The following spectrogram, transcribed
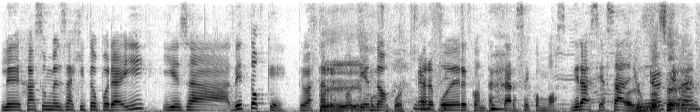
le dejas un mensajito por ahí y ella de toque te va a estar respondiendo para poder contactarse con vos. Gracias, Adri. un placer.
